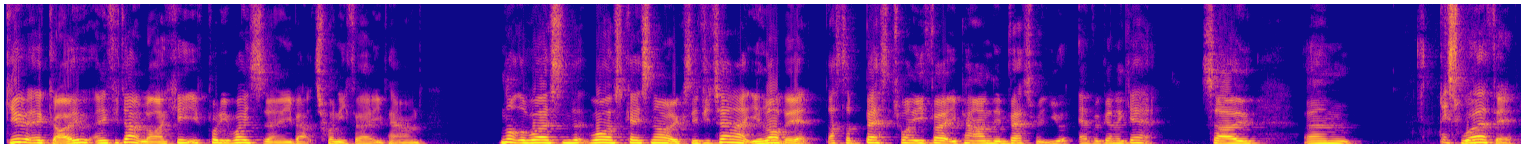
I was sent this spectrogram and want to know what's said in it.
Give it a go, and if you don't like it, you've probably wasted only about 20 30 pound. Not the worst worst case scenario because if you turn out you love it, that's the best 20 30 pound investment you're ever going to get. So um, it's worth it.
